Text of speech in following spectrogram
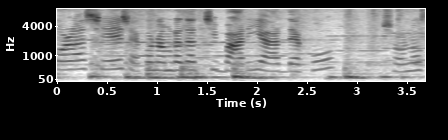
করা শেষ। এখন আমরা যাচ্ছি বাড়ি। আর দেখো সনক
